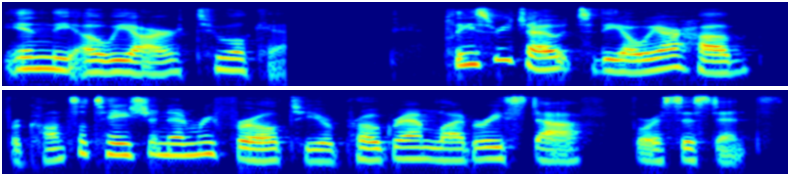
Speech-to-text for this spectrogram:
in the OER Toolkit. Please reach out to the OER Hub for consultation and referral to your program library staff for assistance.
